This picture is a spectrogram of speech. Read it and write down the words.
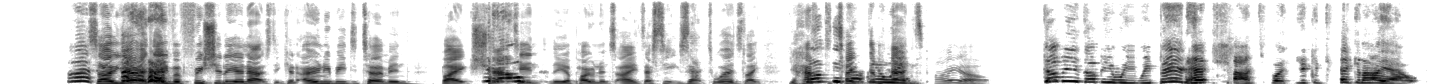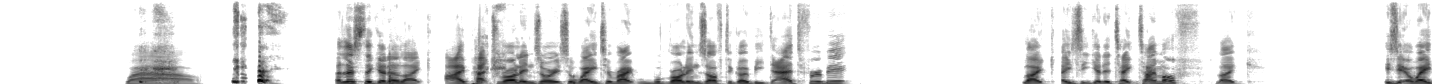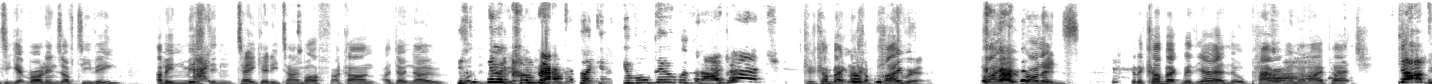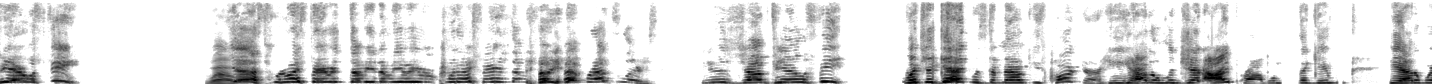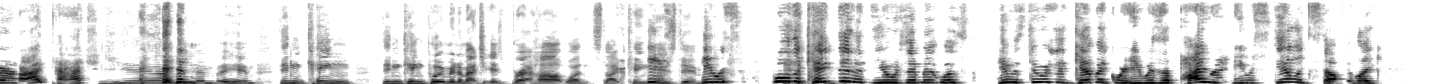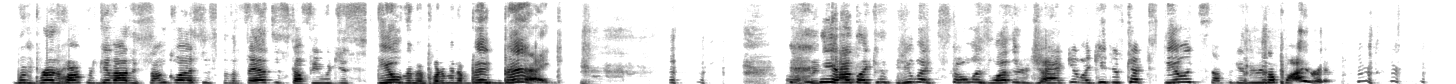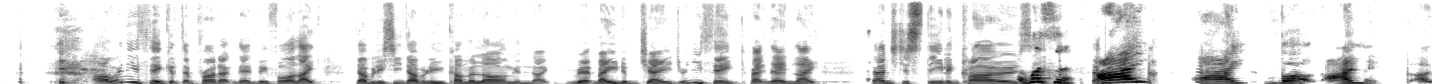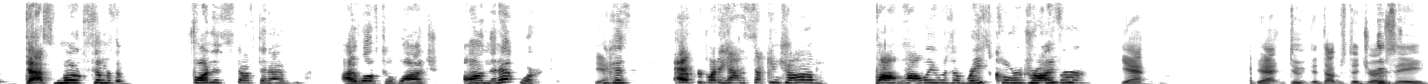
So yeah, they've officially announced it can only be determined by extracting the opponent's eyes. That's the exact words. Like you have to take the WWE. man's eye out. WWE, we ban headshots, but you can take an eye out. Wow. Unless they're gonna like eye patch Rollins, or it's a way to write Rollins off to go be dad for a bit. Like, is he gonna take time off? Like, is it a way to get Rollins off TV? I mean, Miz didn't take any time off. I can't. I don't know. Is what he is come back like an evil dude with an eye patch? Gonna come back like a pirate. Pirate Rollins. Gonna come back with yeah, a little parrot and an eye patch. John Pierre with Lafitte! Wow. Yes, one of my favorite WWE, one of my favorite WWF wrestlers. He was Jean Pierre Lafitte, which again was the Mountie's partner. He had a legit eye problem. They gave he had to wear an eye patch. Yeah, I remember him. Didn't King didn't King put him in a match against Bret Hart once? Like King He- used him. He was well, the King didn't use him. It was he was doing a gimmick where he was a pirate and he was stealing stuff. And like when Bret Hart would give out his sunglasses to the fans and stuff, he would just steal them and put them in a big bag. Oh, he had like he like stole his leather jacket. Like he just kept stealing stuff because he was a pirate. oh, when you think of the product then before like WCW come along and like made them change. When you think back then, like man's just stealing clothes. Listen, I, I love. I mean, uh, that's most some of the funnest stuff that I, I love to watch on the network Yeah. because everybody had a second job. Bob Holly was a race car driver. Yeah, yeah. Duke the dumpster Droese.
